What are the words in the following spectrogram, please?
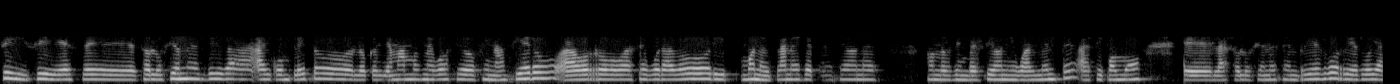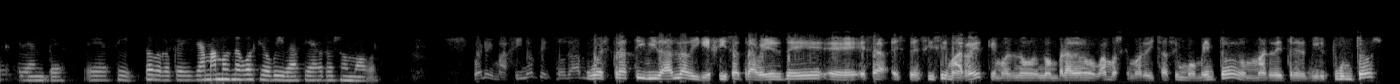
Sí, sí, es de soluciones vida al completo, lo que llamamos negocio financiero, ahorro asegurador y, bueno, y planes de pensiones fondos de inversión igualmente, así como eh, las soluciones en riesgo, riesgo y accidentes. Eh, sí, todo lo que llamamos negocio vida, así a grosso modo. Bueno, imagino que toda vuestra actividad la dirigís a través de eh, esa extensísima red que hemos nombrado, vamos, que hemos dicho hace un momento, más de 3.000 puntos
